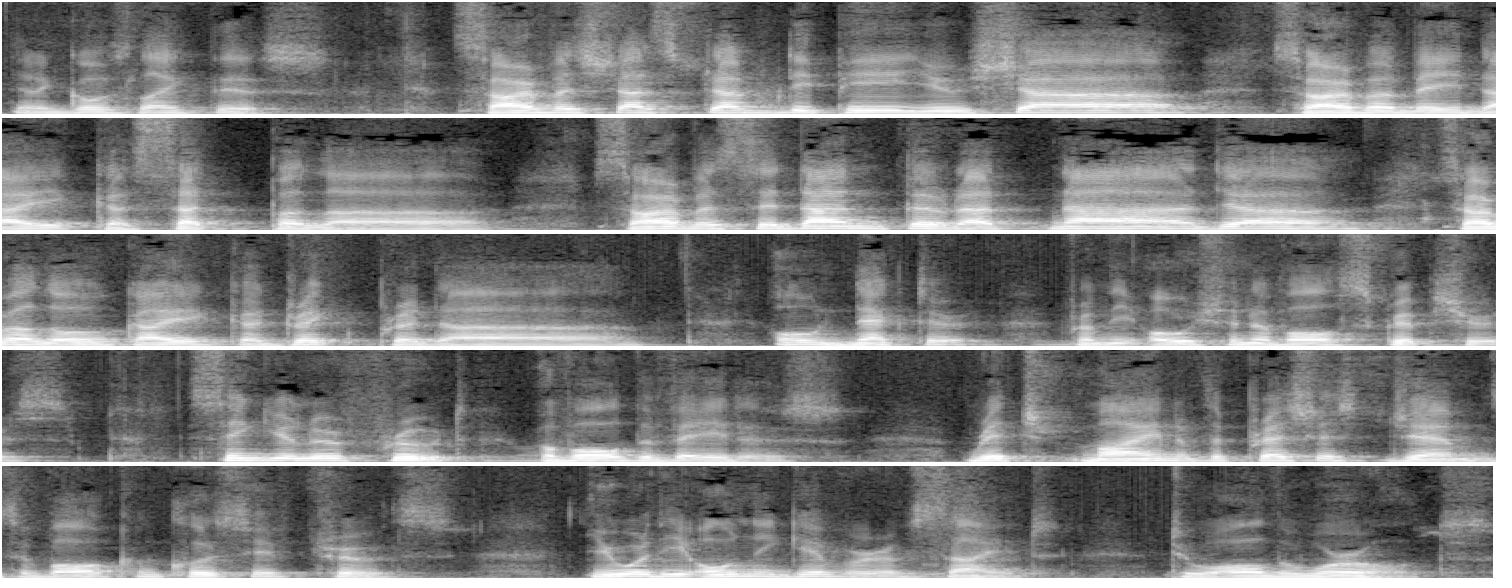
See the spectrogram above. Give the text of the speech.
And it goes like this. Sarva Shastrabdi Yusha Sarva Vedaika Satpala Sarva Siddhanta Ratnaja Sarva Lokaika Drikprada O nectar from the ocean of all scriptures, singular fruit of all the Vedas, rich mine of the precious gems of all conclusive truths, you are the only giver of sight to all the worlds.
